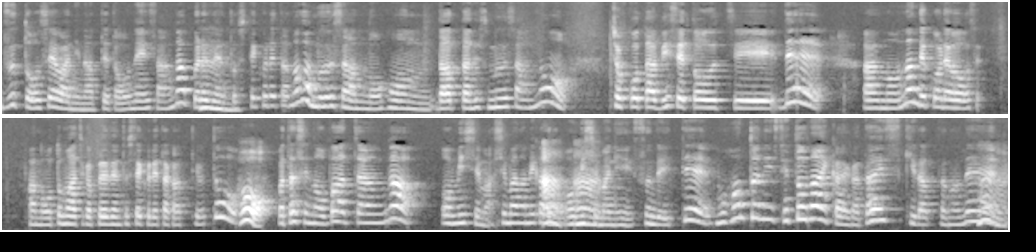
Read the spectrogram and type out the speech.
ずっとお世話になってたお姉さんがプレゼントしてくれたのが、ムーさんの本だったんです。ムーさんの「チョコ旅瀬戸内で」あのなんでこれをあのお友達がプレゼントしてくれたかっていうとほ私のおばあちゃんが大三島しまなみ海道の大三島に住んでいて、もう本当に瀬戸内海が大好きだったので。う、うん。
